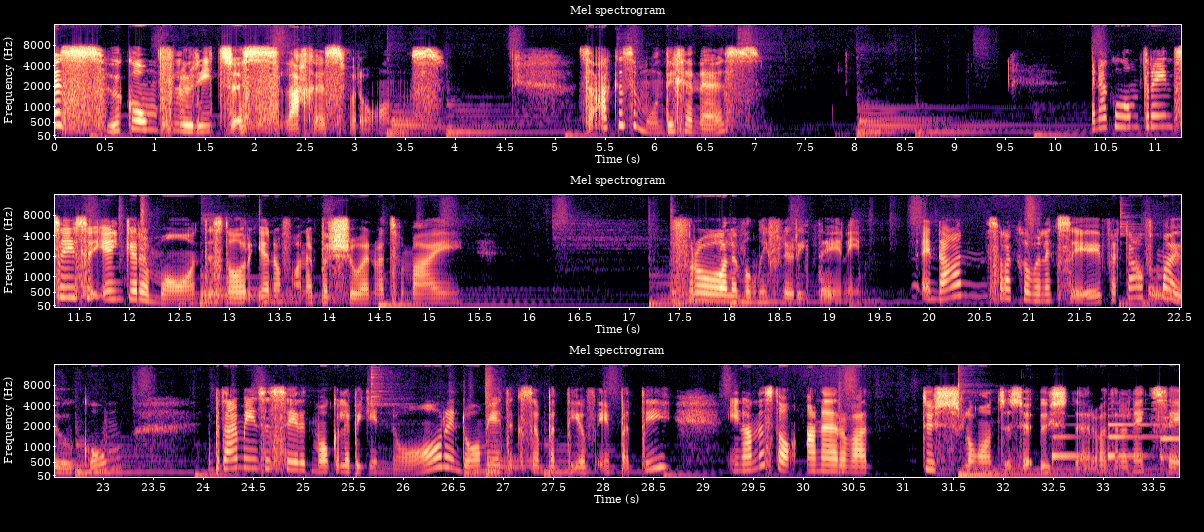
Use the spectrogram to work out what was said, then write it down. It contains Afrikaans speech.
is hoekom fluoried so sleg is vir ons. So ek is 'n mondhygiënis. En ek wil omtrent sê so een keer 'n maand is daar een of ander persoon wat vir my vra hulle wil nie fluoried hê nie. En dan sal ek gewoonlik sê, "Vertel vir my hoekom?" En baie mense sê dit maak hulle bietjie naar en daarmee het ek simpatie of empatie. En dan is daar ander wat toeslaan soos 'n oester wat hulle net sê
